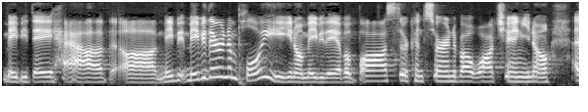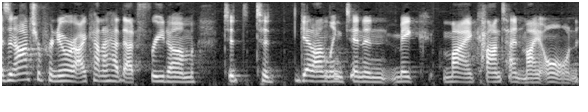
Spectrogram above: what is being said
maybe they have uh, maybe maybe they're an employee you know maybe they have a boss they're concerned about watching you know. As an entrepreneur i kind of had that freedom to to get on linkedin and make my content my own.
